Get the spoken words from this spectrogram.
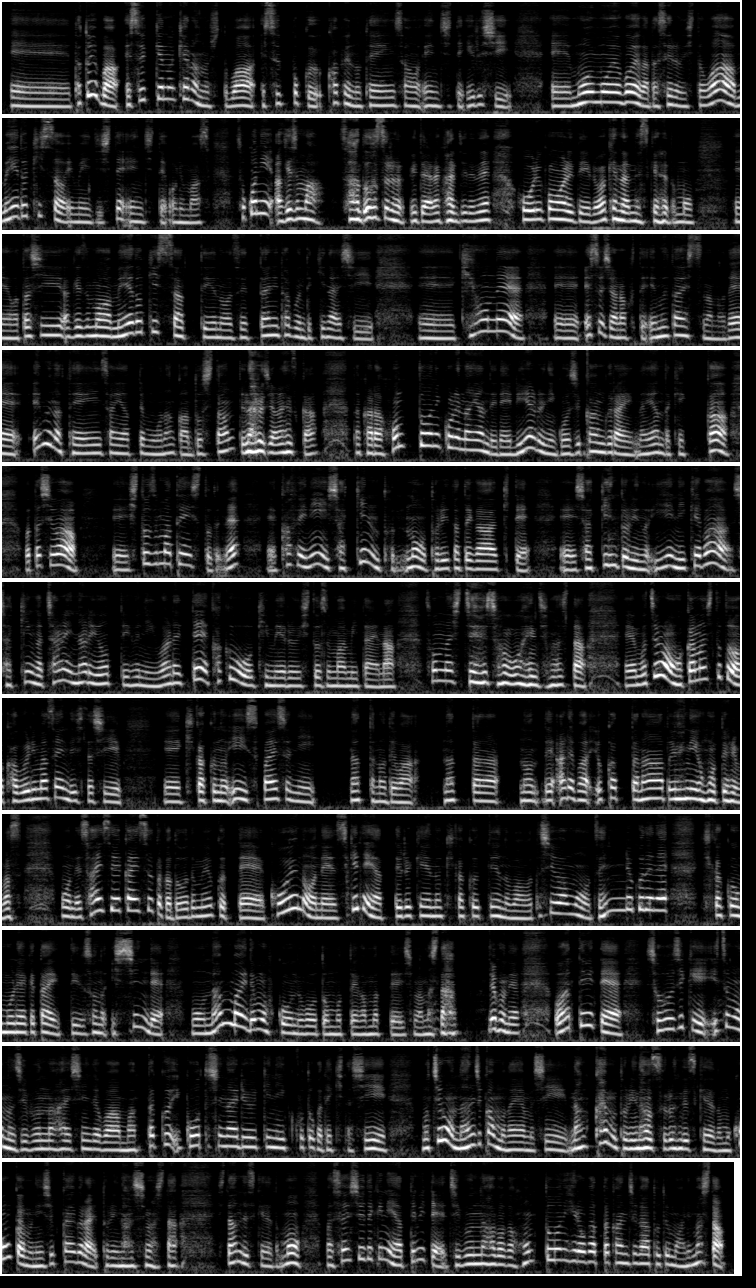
えー、例えば S っ気のキャラの人は S っぽくカフェの店員さんを演じているし、えー、もえもえ声が出せる人はメイド喫茶をイメージして演じております。そこにあげ妻、さあどうするみたいな感じでね、放り込まれているわけなんですけれども、えー、私、あげ妻はメイド喫茶っていうのは絶対に多分できないし、えー、基本ね、えー、S じゃなくて M 体質なので、M の店員さんやってもなんかどしたんってなるじゃないですか。だから本当にこれ悩んでね、リアルに5時間ぐらい悩んだ結果、私私は、えー、人妻テイストでね、えー、カフェに借金の取り立てが来て、えー、借金取りの家に行けば借金がチャラになるよっていう風に言われて覚悟を決める人妻みたいなそんなシチュエーションを演じました、えもちろん他の人とは被りませんでしたし、え企画のいいスパイスになったのではなったのであればよかったなというふうに思っております。もうね、再生回数とかどうでもよくって、こういうのをね、好きでやってる系の企画っていうのは、私はもう全力でね、企画を盛り上げたいっていうその一心で、もう何枚でも服を脱ごうと思って頑張ってしまいました。でもね、終わってみて、正直、いつもの自分の配信では全く行こうとしない領域に行くことができたし、もちろん何時間も悩むし、何回も撮り直するんですけれども、今回も20回ぐらい撮り直しました。したんですけれども、まあ、最終的にやってみて、自分の幅が本当に広がった感じがとてもありました。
